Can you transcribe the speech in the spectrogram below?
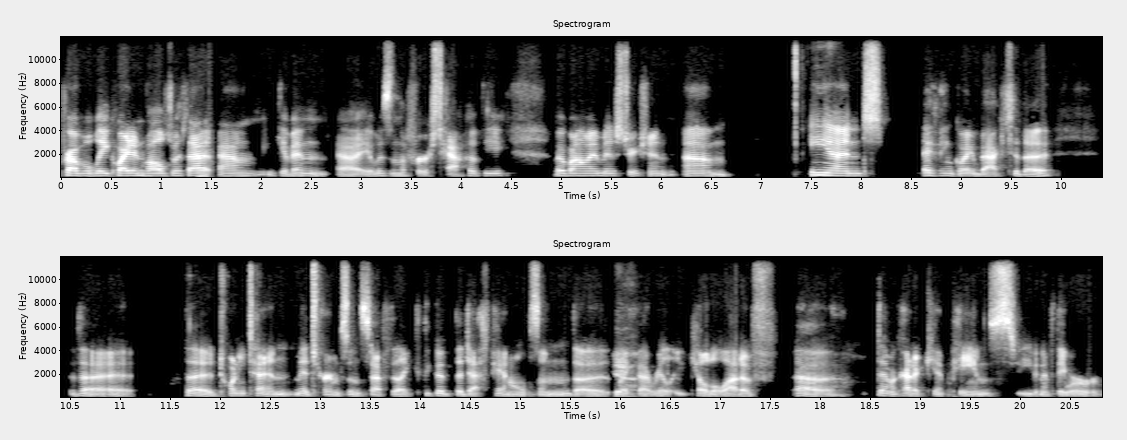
probably quite involved with that, um, given, uh, it was in the first half of the Obama administration. Um, and I think going back to the, the, the 2010 midterms and stuff, like the good, the death panels and the, Yeah. like that really killed a lot of, uh, Democratic campaigns, even if they were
